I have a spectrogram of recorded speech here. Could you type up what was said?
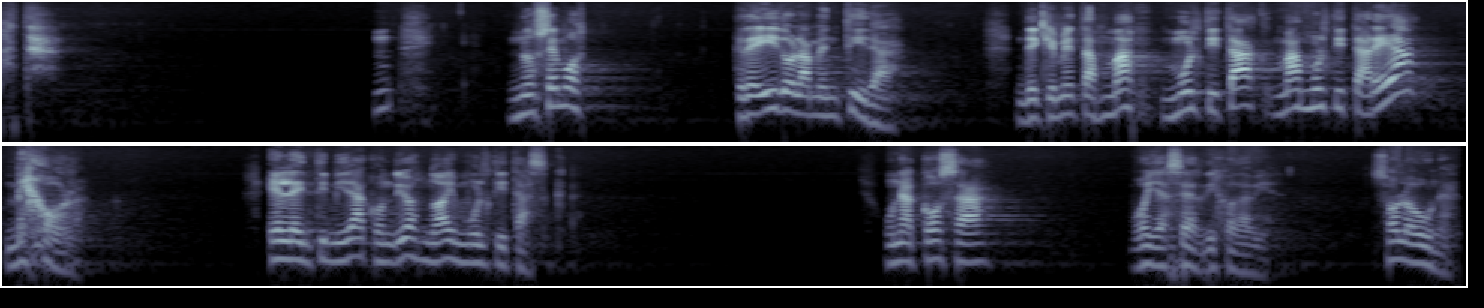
Basta. Nos hemos creído la mentira de que mientras más, más multitarea, mejor. En la intimidad con Dios no hay multitask. Una cosa voy a hacer, dijo David. Solo una.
